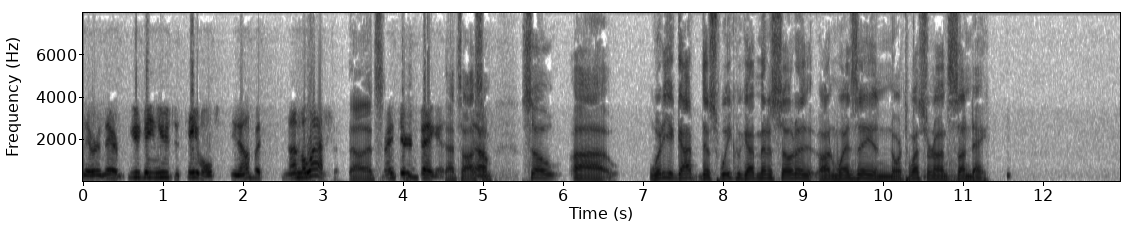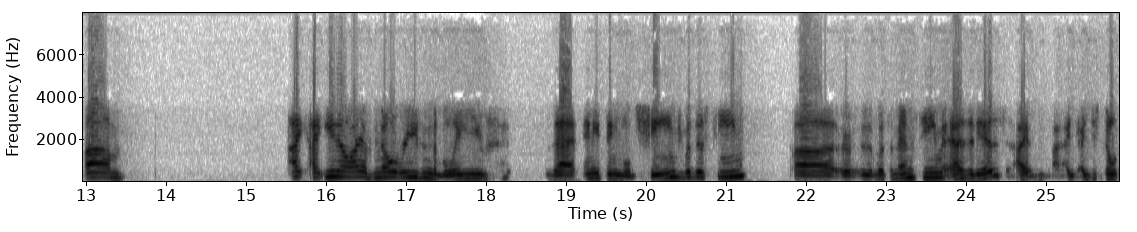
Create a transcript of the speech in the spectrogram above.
They're they're being used as tables, you know, but nonetheless, No, that's right there in Vegas. That's awesome. So, uh, what do you got this week? We got Minnesota on Wednesday and Northwestern on Sunday. Um, I, I, you know, I have no reason to believe that anything will change with this team, uh, with the men's team as it is. I, I, I just don't.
